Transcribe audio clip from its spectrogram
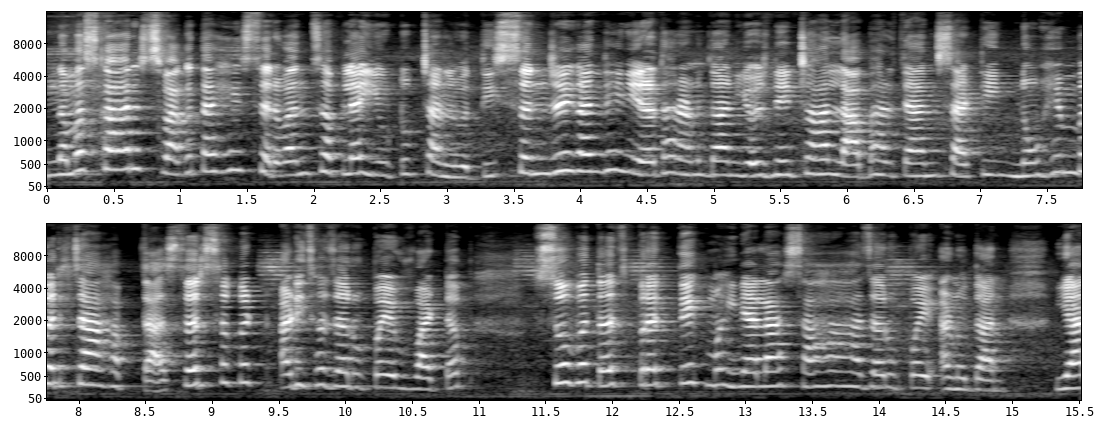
नमस्कार स्वागत आहे सर्वांचं आपल्या यूट्यूब चॅनलवरती संजय गांधी निराधार अनुदान योजनेच्या लाभार्थ्यांसाठी नोव्हेंबरचा हप्ता. सरसकट अडीच हजार रुपये वाटप. सोबतच प्रत्येक महिन्याला सहा हजार रुपये अनुदान. या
